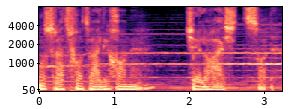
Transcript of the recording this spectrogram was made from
نصرت فات علی خانه 48 ساله.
